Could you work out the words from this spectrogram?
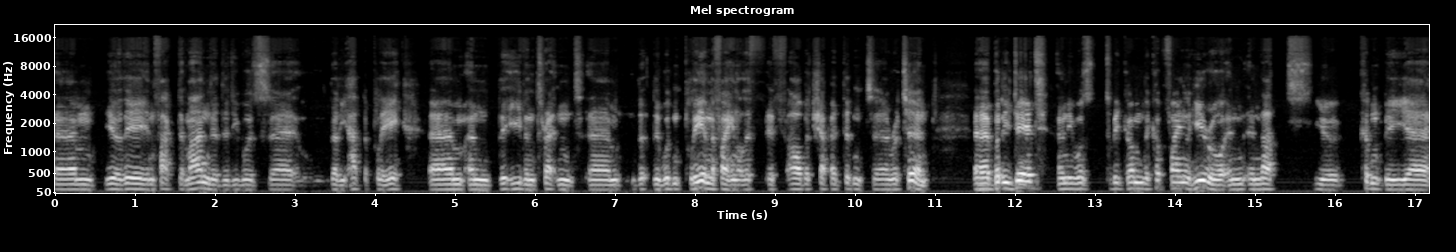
Um, you know, they in fact demanded that he was uh, that he had to play, um, and they even threatened um, that they wouldn't play in the final if, if Albert Shepherd didn't uh, return. Uh, but he did, and he was to become the cup final hero, and, and that you couldn't be uh,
